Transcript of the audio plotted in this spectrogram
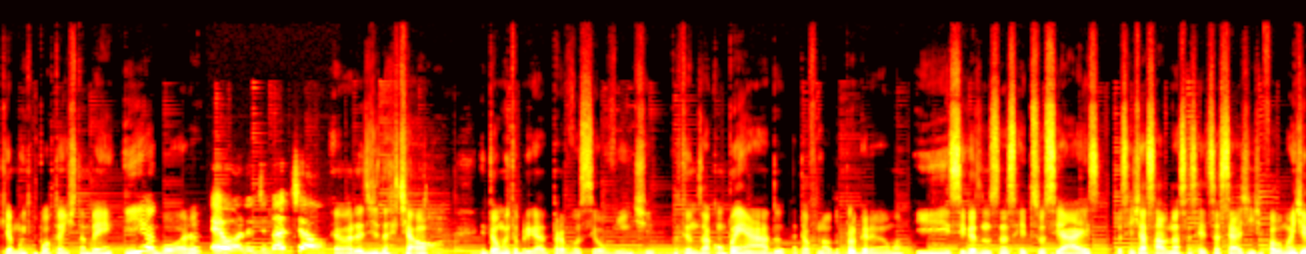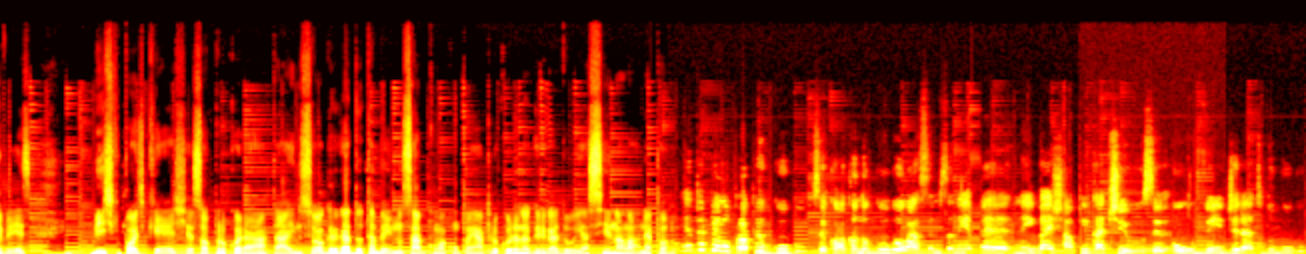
que é muito importante também, e agora É hora de dar tchau. é hora de dar tchau. Então, muito obrigado para você, ouvinte, por ter nos acompanhado até o final do programa. E siga-nos nas redes sociais. Você já sabe nossas redes sociais, a gente já falou um monte de vezes. Mystic Podcast, é só procurar, tá? E no seu agregador também. Não sabe como acompanhar? Procura no agregador e assina lá, né, Pano? E até pelo próprio Google. Você coloca no Google lá, você não precisa nem, é, nem baixar aplicativo. Você ouve direto do Google.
